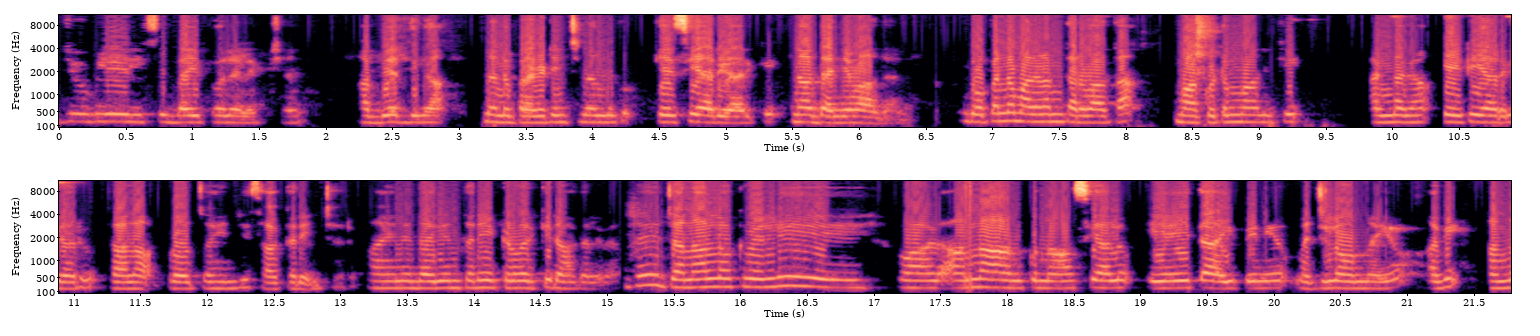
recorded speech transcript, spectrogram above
జూబ్లీహిల్స్ బైపోల్ ఎలక్షన్ అభ్యర్థిగా నన్ను ప్రకటించినందుకు కేసీఆర్ గారికి నా ధన్యవాదాలు. గోపన్న మరణం తర్వాత మా కుటుంబానికి అండగా కేటీఆర్ గారు చాలా ప్రోత్సహించి సహకరించారు. ఆయన ధైర్యంతోనే ఇక్కడి వరకు రాగలిగారు. అంటే జనాల్లోకి వెళ్ళి వాళ్ళ అన్న అనుకున్న ఆశయాలు ఏ అయితే అయిపోయినాయో మధ్యలో ఉన్నాయో అవి అన్న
